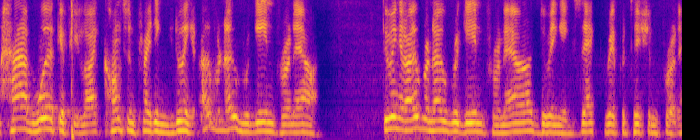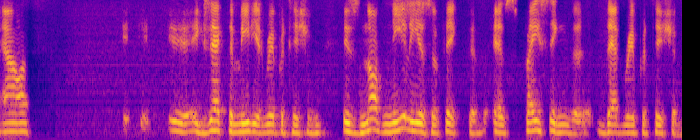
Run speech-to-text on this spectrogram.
hard work, if you like, concentrating, doing it over and over again for an hour. Doing it over and over again for an hour, doing exact repetition for an hour, Uh, exact immediate repetition is not nearly as effective as spacing the, that repetition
